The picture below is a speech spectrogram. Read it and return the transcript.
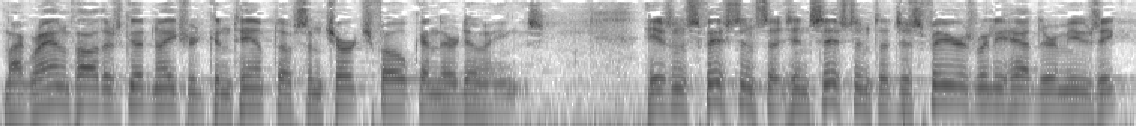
my grandfather's good natured contempt of some church folk and their doings, his insistence, insistence that his fears really had their music,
